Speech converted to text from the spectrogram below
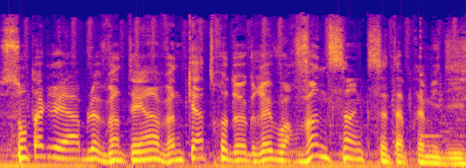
sont agréables. 21, 24 degrés, voire 25 cet après-midi.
